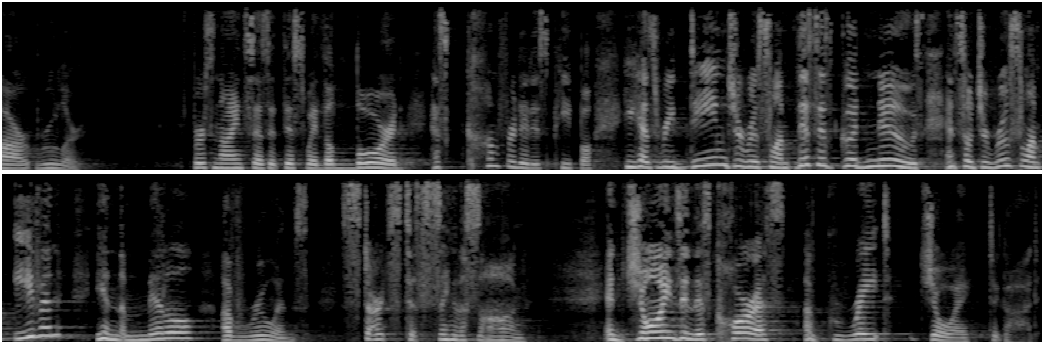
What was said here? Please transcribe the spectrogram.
our ruler. Verse 9 says it this way The Lord has comforted his people. He has redeemed Jerusalem. This is good news. And so Jerusalem, even in the middle of ruins, starts to sing the song and joins in this chorus of great joy to God.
